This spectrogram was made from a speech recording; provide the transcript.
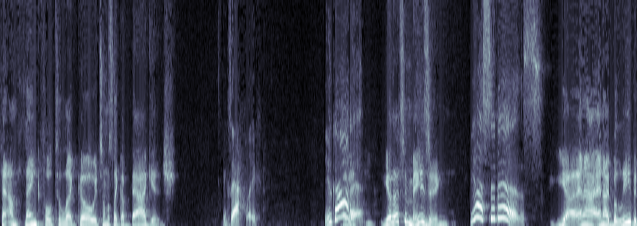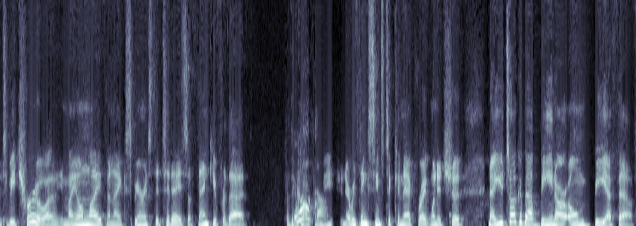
th- I'm thankful to let go. It's almost like a baggage. Exactly. You got That's- it. yeah, that's amazing. Yes, it is. Yeah, and I and I believe it to be true I, in my own life, and I experienced it today. So thank you for that, for the You're welcome. confirmation. Everything seems to connect right when it should. Now you talk about being our own BFF,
